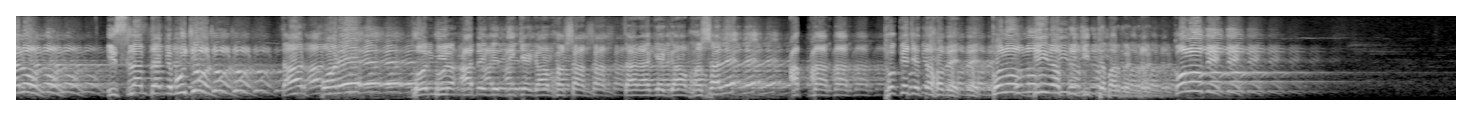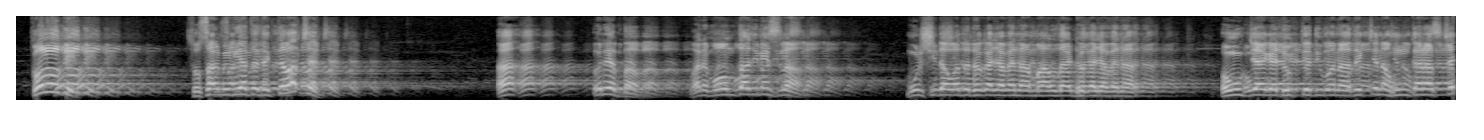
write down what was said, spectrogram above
জানুন, ইসলামটাকে বুঝুন। তারপরে ধর্মীয় আবেগের দিকে গা ভাসান। তার আগে গা ভাসালে আপনার ঠকে যেতে হবে। কোনো দিন আপনি জিততে পারবেন না। কোনো দিন কোনো দিন সোশ্যাল মিডিয়াতে দেখতে পাচ্ছেন? ওরে বাবা। মানে মমতাজুল ইসলাম। মুর্শিদাবাদে ঢোকা যাবে না, মালদায় ঢোকা যাবে না। অমুক জায়গায় ঢুকতে দিব না দেখছে না হুঙ্কার আসছে?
